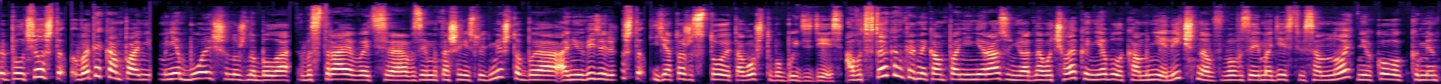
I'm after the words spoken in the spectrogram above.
И получилось, что в этой компании мне больше нужно было выстраивать э, взаимоотношения с людьми, чтобы они увидели, что я тоже стою того, чтобы быть здесь. А вот в той конкретной компании ни разу ни у одного человека не было ко мне лично во взаимодействии со мной никакого комментария,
